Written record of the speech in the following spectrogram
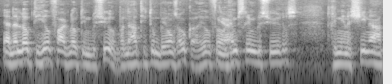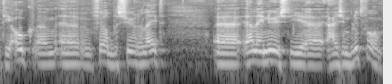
Ja, dan loopt hij heel vaak loopt hij in blessure op. En dat had hij toen bij ons ook al. Heel veel Ja. hamstringblessures. Toen ging hij naar China, had hij ook eh, eh, veel blessureleed. Eh alleen nu is hij, eh, hij is in bloedvorm.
